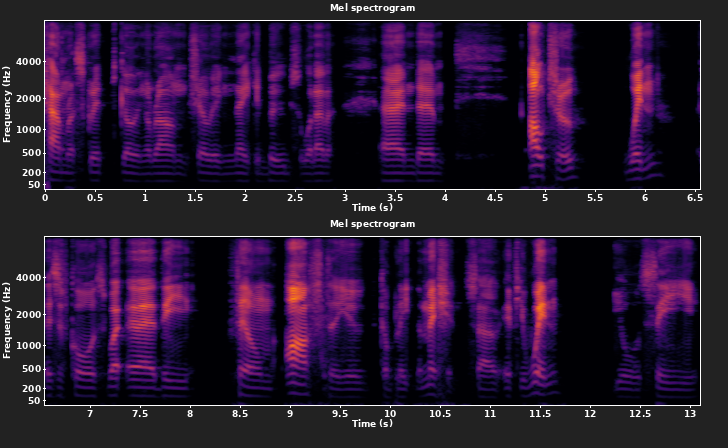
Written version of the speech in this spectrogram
camera script going around showing naked boobs or whatever. And um, outro win is of course uh, the film after you complete the mission. So if you win, you'll see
